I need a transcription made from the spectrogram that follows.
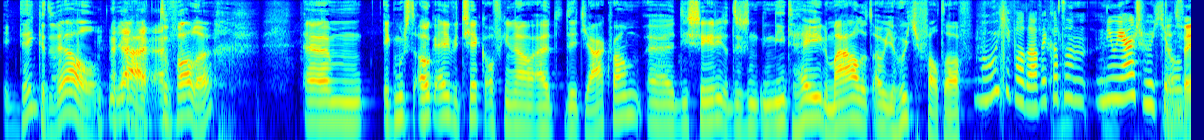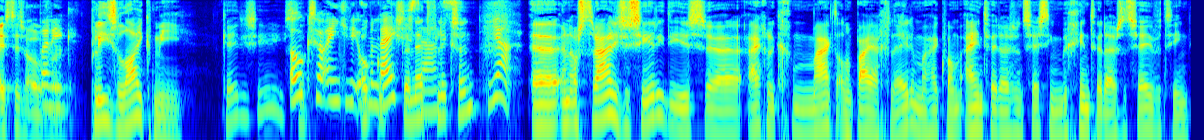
Ik denk het wel. Ja, toevallig. Ehm, ik moest ook even checken of je nou uit dit jaar kwam, eh, die serie. Dat is niet helemaal het, oh, je hoedje valt af. Mijn hoedje valt af. Ik had een nieuwjaarshoedje Het op. feest is over. Paniek. Please Like Me. Ken je die serie? Ook zo eentje die op ook mijn lijstje de staat. Netflixen? Ja, Eh, een Australische serie, die is eh, eigenlijk gemaakt al een paar jaar geleden, maar hij kwam eind 2016, begin 2017.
